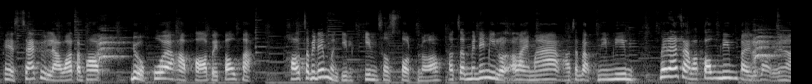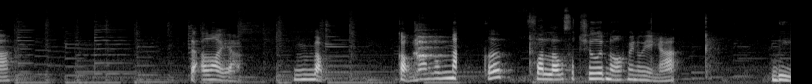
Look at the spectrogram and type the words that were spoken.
เผ็ดแซ่บอยู่แล้วว่าแต่พอหยวกกล้วยอะค่ะ พอเอาไปต้มอะ เขาจะไม่ได้เหมือนกินกินสดๆเนาะเขาจะไม่ได้มีรสอะไรมากเขาจะแบบนิ่มๆ ไม่แน่ใจว่าต้มนิ่มไปหรือเปล่าด้วยนะแต่อร่อยอะมันแบบกรอบนอกนุ่มในก็ฟันแล้วสดชื่นเนาะเมนูอย่างเงี้ยดี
